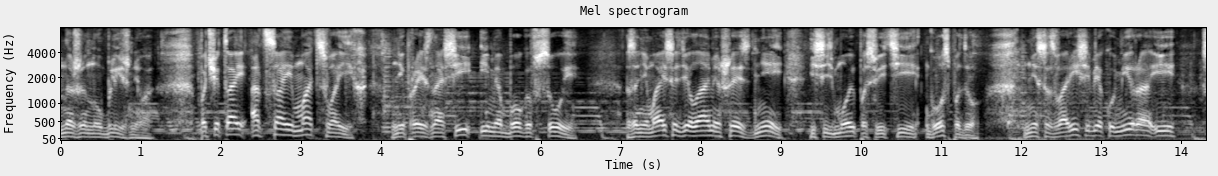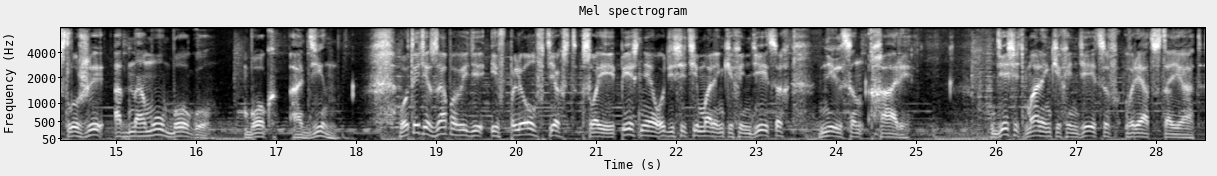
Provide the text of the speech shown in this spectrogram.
на жену ближнего. «Почитай отца и мать своих, не произноси имя Бога в суе, Занимайся делами шесть дней, и седьмой посвяти Господу. Не созвори себе кумира и служи одному Богу. Бог один. Вот эти заповеди и вплел в текст своей песни о десяти маленьких индейцах Нильсон Хари. Десять маленьких индейцев в ряд стоят.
